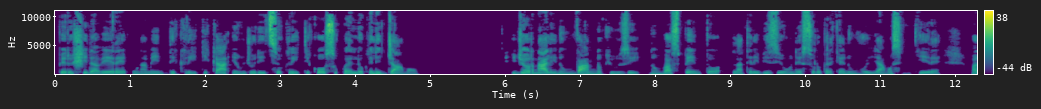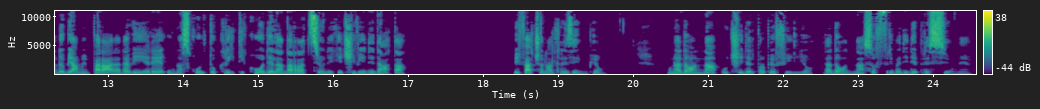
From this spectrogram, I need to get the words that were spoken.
per riuscire ad avere una mente critica e un giudizio critico su quello che leggiamo. I giornali non vanno chiusi, non va spento la televisione solo perché non vogliamo sentire, ma dobbiamo imparare ad avere un ascolto critico della narrazione che ci viene data. Vi faccio un altro esempio. Una donna uccide il proprio figlio. La donna soffriva di depressione.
